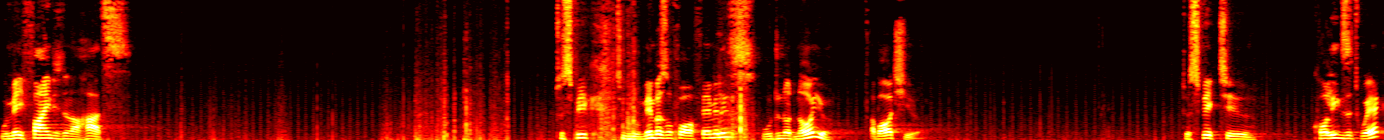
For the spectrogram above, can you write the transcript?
we may find it in our hearts to speak to members of our families who do not know you about you. To speak to colleagues at work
